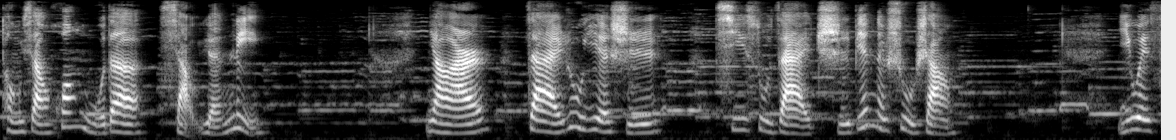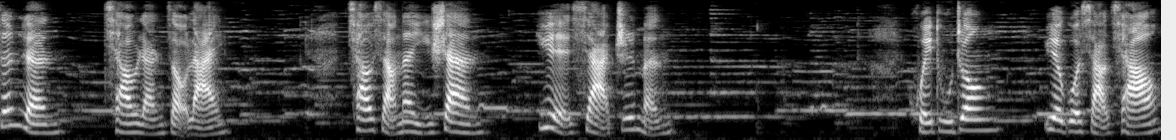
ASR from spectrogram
通向荒芜的小园里，鸟儿在入夜时栖宿在池边的树上。一位僧人悄然走来，敲响那一扇月下之门。回途中，越过小桥，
